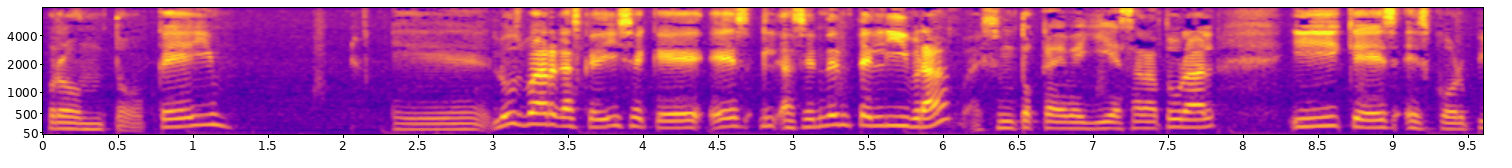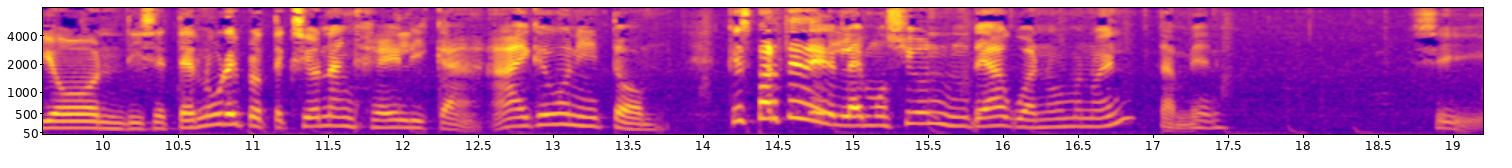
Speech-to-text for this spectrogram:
pronto, ¿ok? Eh, Luz Vargas que dice que es ascendente Libra, es un toque de belleza natural, y que es escorpión, dice ternura y protección angélica. Ay, qué bonito. Que es parte de la emoción de agua, ¿no, Manuel? También. Sí.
